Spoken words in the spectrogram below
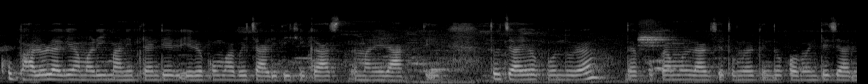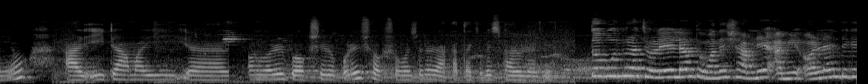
খুব ভালো লাগে আমার এই মানি প্ল্যান্টের এরকমভাবে চারিদিকে গাছ মানে রাখতে। তো যাই হোক বন্ধুরা, দেখো কেমন লাগছে, তোমরা কিন্তু কমেন্টে জানিও। আর এইটা আমার এই জানোয়ারের বক্সের ওপরে সবসময় জন্য রাখা থাকে, বেশ ভালো লাগে। তো বন্ধুরা চলে এলাম তোমাদের সামনে। আমি অনলাইন থেকে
